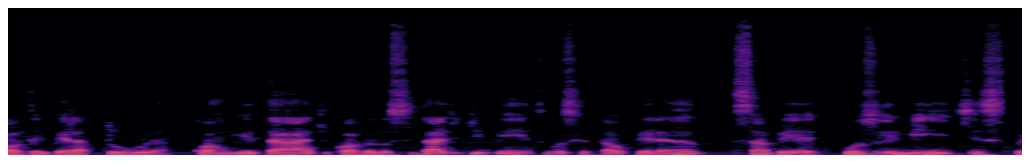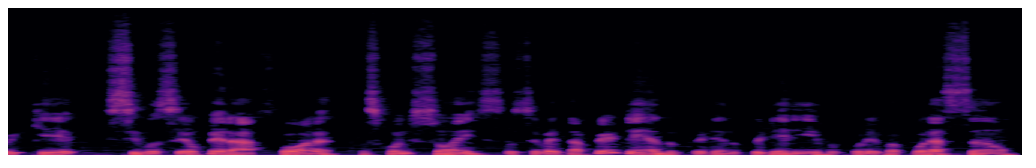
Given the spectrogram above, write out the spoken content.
qual temperatura, qual umidade, qual velocidade de vento você está operando, saber os limites, porque se você operar fora das condições, você vai estar tá perdendo, perdendo por deriva, por evaporação.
